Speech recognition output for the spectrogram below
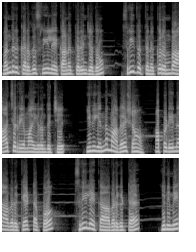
வந்திருக்கிறது ஸ்ரீலேகான்னு தெரிஞ்சதும் ஸ்ரீதத்தனுக்கு ரொம்ப ஆச்சரியமா இருந்துச்சு. இது என்னம்மா வேஷம்? அப்படின்னு அவரு கேட்டப்போ ஸ்ரீலேகா அவர்கிட்ட இனிமே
